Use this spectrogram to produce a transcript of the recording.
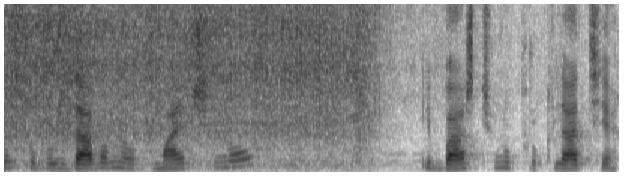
Освобождаваме от майчино и бащино проклятие.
